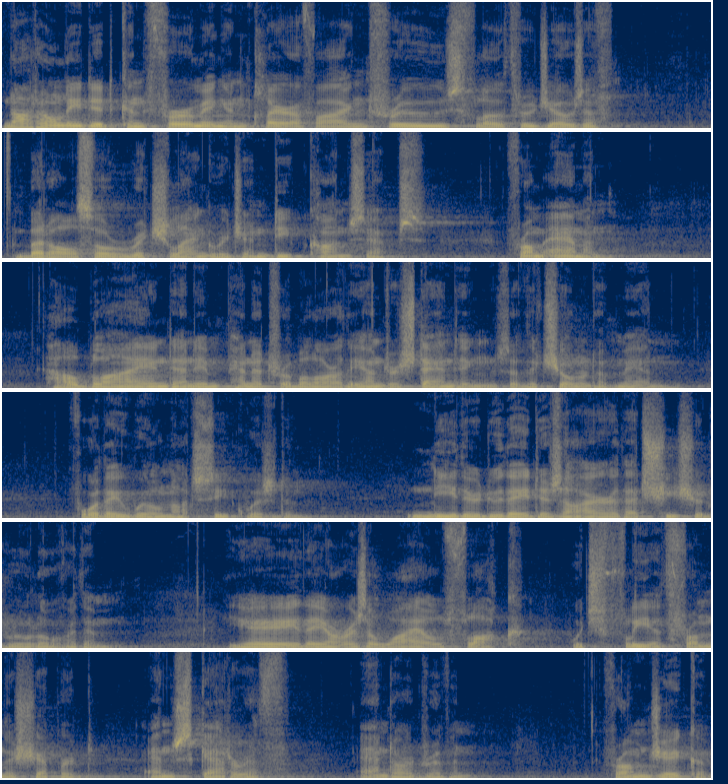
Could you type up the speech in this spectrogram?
Not only did confirming and clarifying truths flow through Joseph, but also rich language and deep concepts from Ammon. How blind and impenetrable are the understandings of the children of men, for they will not seek wisdom, neither do they desire that she should rule over them. Yea, they are as a wild flock which fleeth from the shepherd and scattereth and are driven. From Jacob,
